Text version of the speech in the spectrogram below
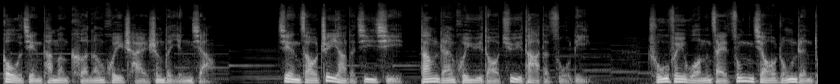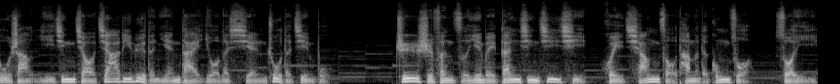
构建它们可能会产生的影响。建造这样的机器当然会遇到巨大的阻力。除非我们在宗教容忍度上已经较伽利略的年代有了显著的进步，知识分子因为担心机器会抢走他们的工作，所以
